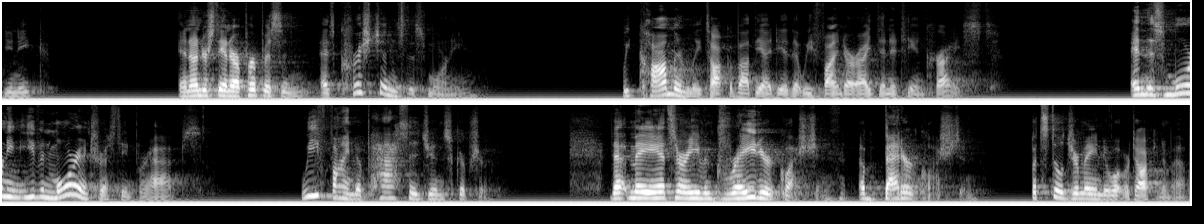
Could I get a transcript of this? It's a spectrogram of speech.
unique? And understand our purpose. And as Christians this morning, we commonly talk about the idea that we find our identity in Christ. And this morning, even more interesting perhaps, we find a passage in Scripture that may answer an even greater question, a better question, but still germane to what we're talking about.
